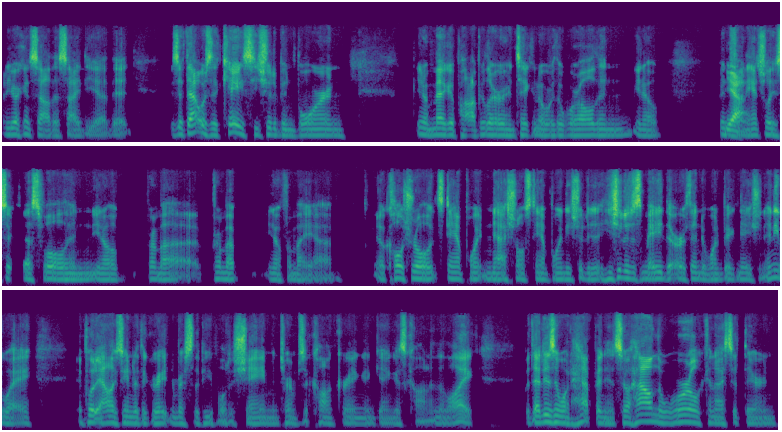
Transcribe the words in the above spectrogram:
How do you reconcile this idea that because if that was the case, he should have been born, you know, mega popular and taken over the world and you know been Yeah. financially successful and you know from a from a you know from a uh, you know cultural standpoint and national standpoint he should have he should have just made the earth into one big nation anyway and put alexander the great and the rest of the people to shame in terms of conquering and genghis khan and the like but that isn't what happened. And so how in the world can i sit there and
